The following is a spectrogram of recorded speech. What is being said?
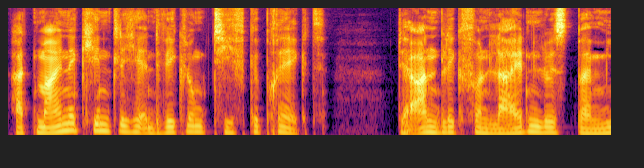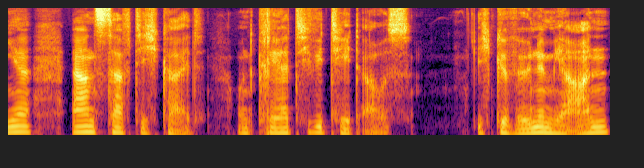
hat meine kindliche Entwicklung tief geprägt. Der Anblick von Leiden löst bei mir Ernsthaftigkeit und Kreativität aus. Ich gewöhne mir an,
